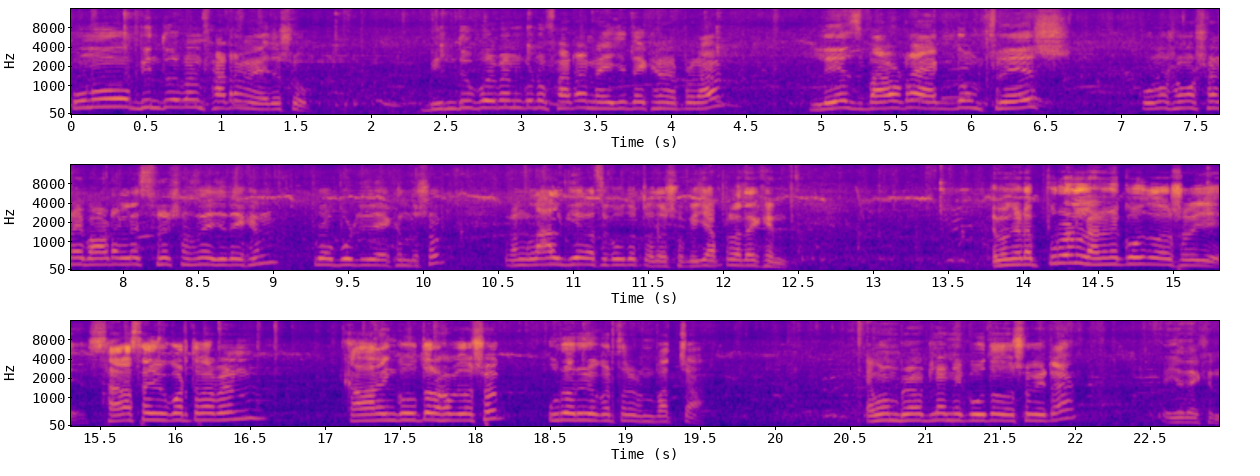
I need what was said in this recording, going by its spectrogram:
কোনো বিন্দু ফাটা নাই দর্শক। বিন্দু পরিমাণ কোনো ফাটা নেই যে দেখেন আপনারা। লেজ বারোটা একদম ফ্রেশ কোনো সমস্যা নেই, বারোটা লেজ ফ্রেশ আছে, এই যে দেখেন, পুরো বডি দেখেন দর্শক। এবং লাল গিয়ার আছে কবুতরটা দর্শক, এই যে আপনারা দেখেন। এবং এটা পুরনো লাইনের কবুতর দর্শক, এই যে সারাসারিও করতে পারবেন। কালারিং কবুতর হবে দর্শক উড়ো করতে পারবেন বাচ্চা। এমন ব্রাড লাইনের কবুতর দর্শক এটা। এই যে দেখেন।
